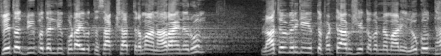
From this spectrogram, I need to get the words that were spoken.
ಶ್ವೇತದ್ವೀಪದಲ್ಲಿ ಕೂಡ ಇವತ್ತು ಸಾಕ್ಷಾತ್ ರಮಾ ನಾರಾಯಣರು ಲಾತವ್ಯರಿಗೆ ಇವತ್ತು ಪಟ್ಟಾಭಿಷೇಕವನ್ನು ಮಾಡಿ ಲೋಕೋದ್ಧಾರ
